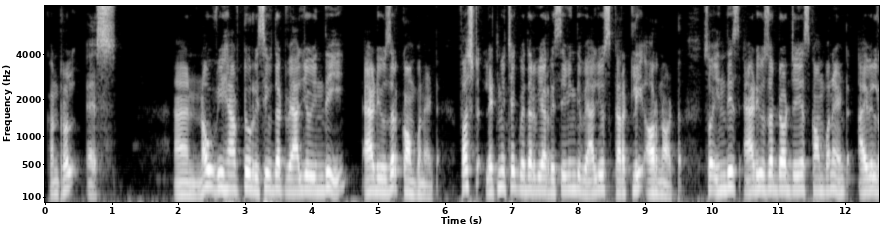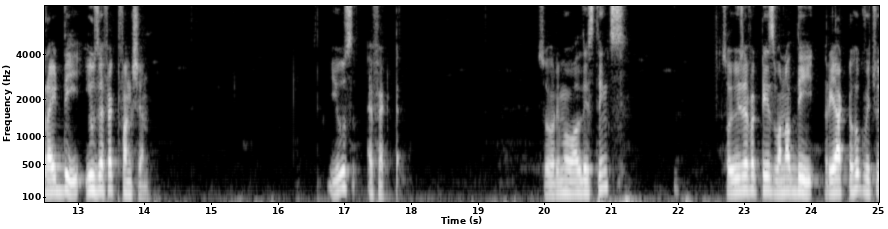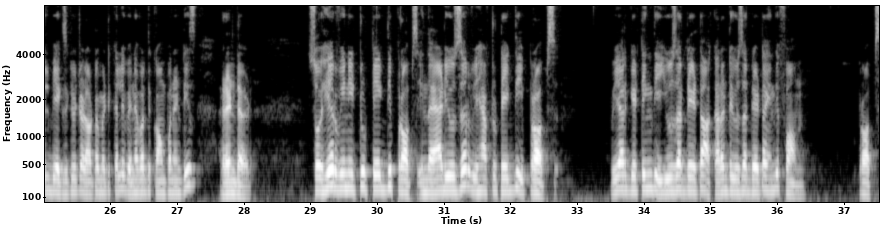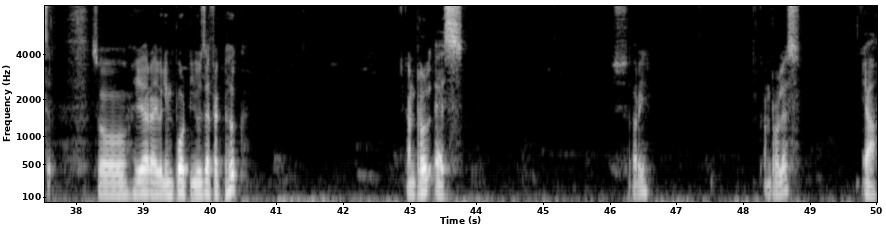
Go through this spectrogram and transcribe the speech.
Control s. And now we have to receive that value in the add user component First, let me check whether we are receiving the values correctly or not. So, in this add user.js component, I will write the use effect function. Use effect. So, remove all these things. So, use effect is one of the React hook which will be executed automatically whenever the component is rendered. So, here we need to take the props. In the add user, we have to take the props we are getting the user data current user data in the form props. So here i will import use effect hook. Control s. Sorry. Control s. Yeah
